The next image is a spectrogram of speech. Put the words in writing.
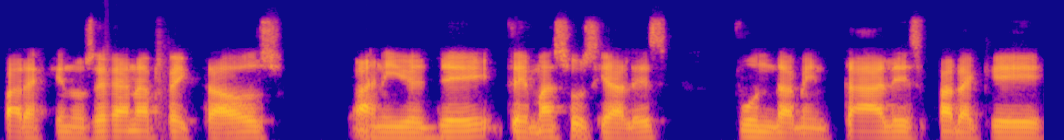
para que no sean afectados a nivel de temas sociales fundamentales, para que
